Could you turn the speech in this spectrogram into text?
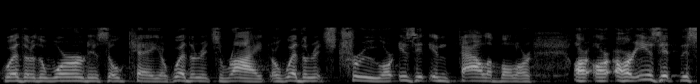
whether the word is okay or whether it's right or whether it's true or is it infallible or, or, or, or, is it this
